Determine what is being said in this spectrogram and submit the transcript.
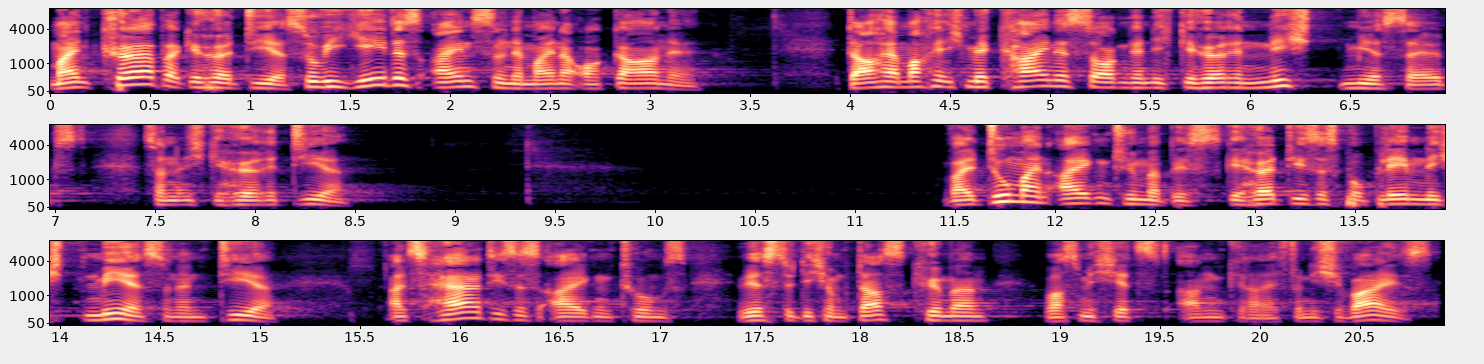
Mein Körper gehört dir, so wie jedes einzelne meiner Organe. Daher mache ich mir keine Sorgen, denn ich gehöre nicht mir selbst, sondern ich gehöre dir. Weil du mein Eigentümer bist, gehört dieses Problem nicht mir, sondern dir. Als Herr dieses Eigentums wirst du dich um das kümmern, was mich jetzt angreift. Und ich weiß,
